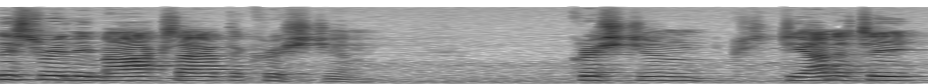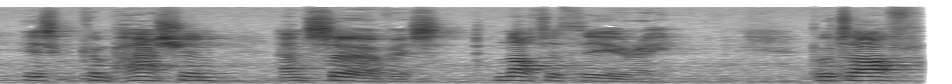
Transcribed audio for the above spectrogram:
this really marks out the Christian. Christian Christianity is compassion and service, not a theory. Put off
